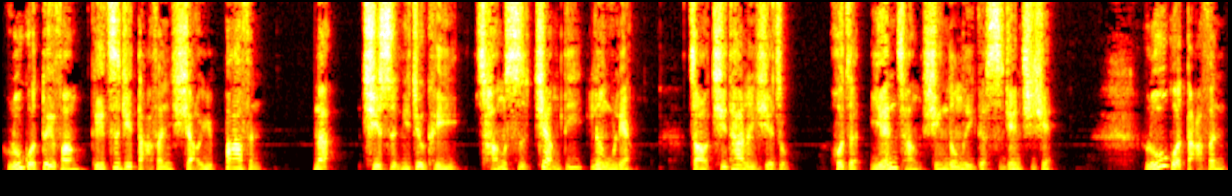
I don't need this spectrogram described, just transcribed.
如果对方给自己打分小于八分，那其实你就可以尝试降低任务量，找其他人协助，或者延长行动的一个时间期限。如果打分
